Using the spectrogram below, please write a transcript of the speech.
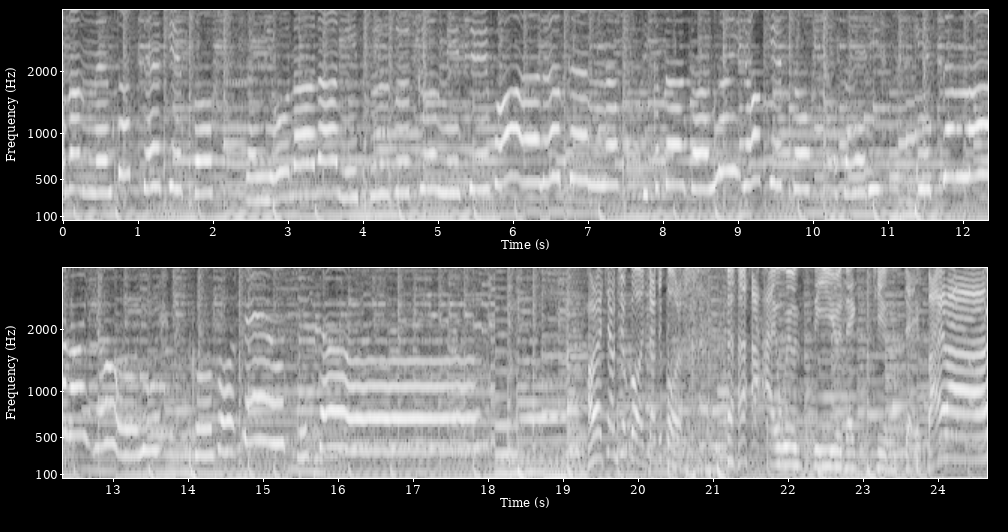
う何年経ってきっとさよならに続く道を歩くな仕方がないよきっとおかえりいつものようにこぼれ落ちた好了，这样就够了，这样就够了。I will see you next Tuesday. Bye 啦。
